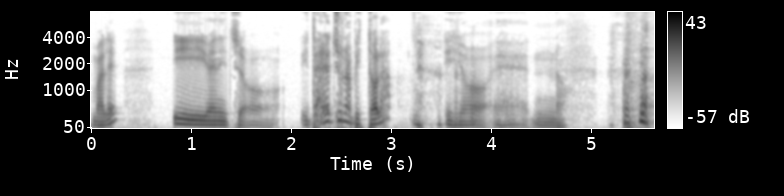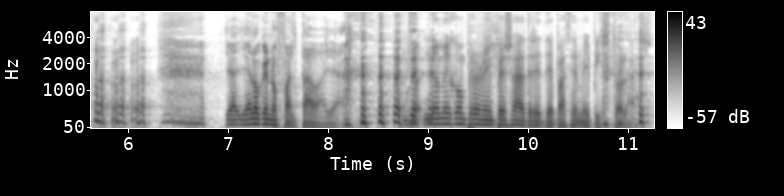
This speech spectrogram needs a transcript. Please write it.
¿vale? Y me han dicho, ¿y te has hecho una pistola? Y yo, eh, no. ya, ya lo que nos faltaba ya. no, no me compro una impresora 3D para hacerme pistolas.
